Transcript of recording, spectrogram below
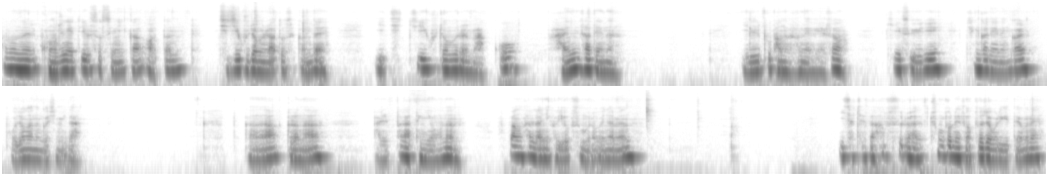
선원을 공중에 띄울 수 없으니까 어떤 지지 구조물을 놔뒀을 건데 이 지지 구조물을 막고 반사되는 일부 방사선에 의해서 기수율이 증가되는 걸 보정하는 것입니다. 그러나, 그러나 알파 같은 경우는 후방 산란이 거의 없으므로 왜냐하면 이 자체에서 흡수를 해서 충돌해서 없어져 버리기 때문에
